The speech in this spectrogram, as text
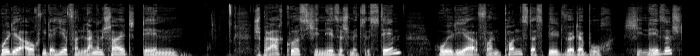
Hol dir auch wieder hier von Langenscheid den Sprachkurs Chinesisch mit System. Hol dir von Pons das Bildwörterbuch Chinesisch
